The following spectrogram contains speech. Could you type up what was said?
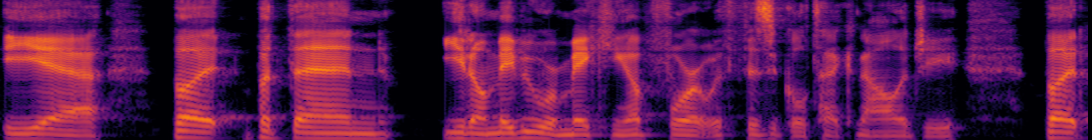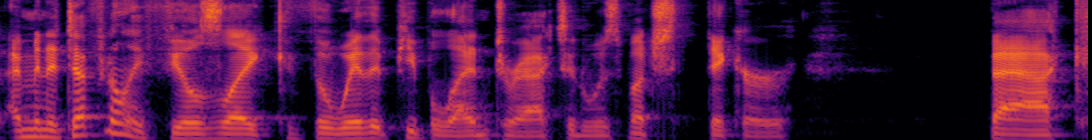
yeah but but then you know maybe we're making up for it with physical technology but i mean it definitely feels like the way that people interacted was much thicker back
